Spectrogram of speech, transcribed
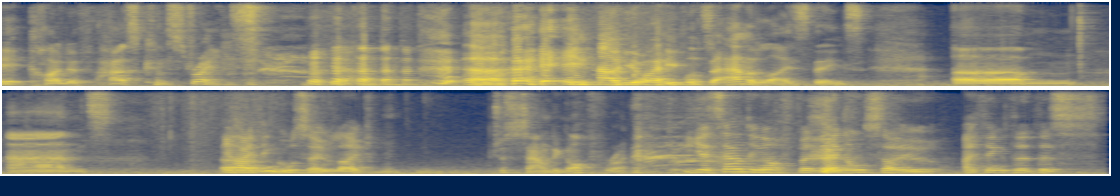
it kind of has constraints uh, in how you're able to analyze things. Um, and yeah, I um, think also like just sounding off, right? yeah, sounding off, but then also I think that there's.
